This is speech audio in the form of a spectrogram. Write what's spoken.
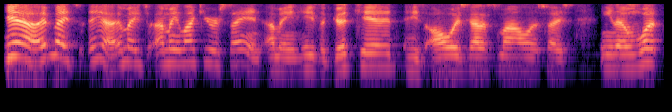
Yeah, it makes yeah, it makes I mean, like you were saying, I mean, he's a good kid. He's always got a smile on his face you know what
